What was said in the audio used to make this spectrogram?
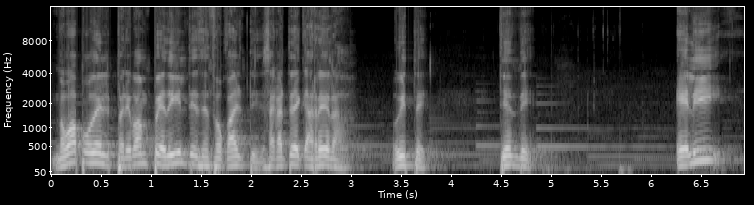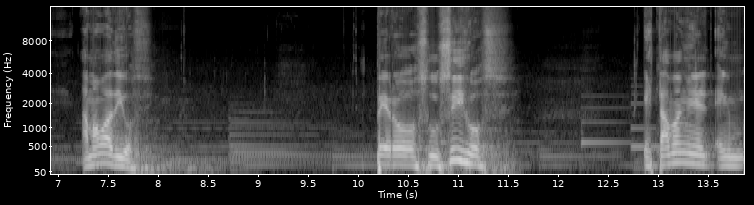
no va a poder, pero él va a impedir desenfocarte, de sacarte de carrera, ¿oíste? ¿Entiendes? Elí amaba a Dios, pero sus hijos estaban en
